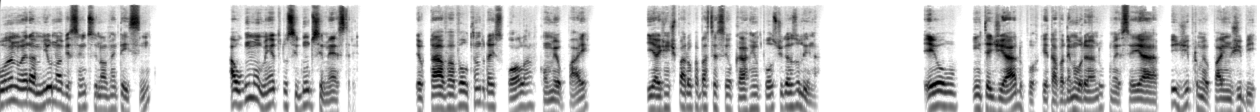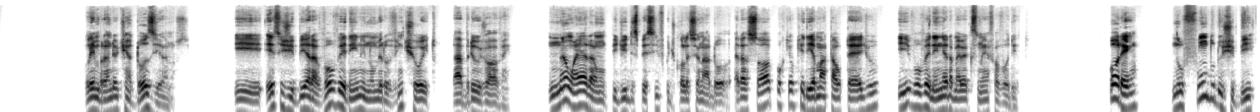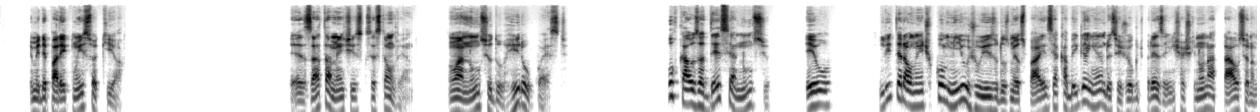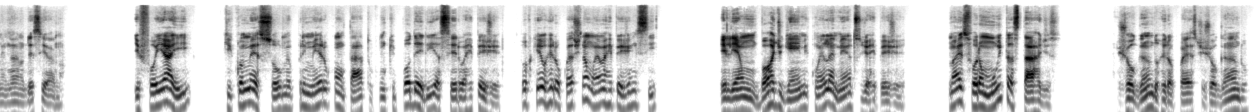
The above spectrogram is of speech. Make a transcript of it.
O ano era 1995. Algum momento do segundo semestre, eu estava voltando da escola com meu pai e a gente parou para abastecer o carro em um posto de gasolina. Eu, entediado porque estava demorando, comecei a pedir para o meu pai um gibi. Lembrando, eu tinha 12 anos. E esse gibi era Wolverine número 28, da Abril Jovem. Não era um pedido específico de colecionador, era só porque eu queria matar o tédio e Wolverine era meu X-Men favorito. Porém, no fundo do gibi, eu me deparei com isso aqui, ó. É exatamente isso que vocês estão vendo. Um anúncio do Hero Quest. Por causa desse anúncio, eu literalmente comi o juízo dos meus pais e acabei ganhando esse jogo de presente, acho que no Natal, se eu não me engano, desse ano. E foi aí que começou o meu primeiro contato com o que poderia ser o RPG. Porque o Hero Quest não é um RPG em si. Ele é um board game com elementos de RPG. Mas foram muitas tardes jogando Hero Quest, jogando,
